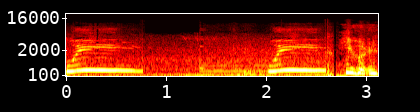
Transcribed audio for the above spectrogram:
Wee! Wee! 有人。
